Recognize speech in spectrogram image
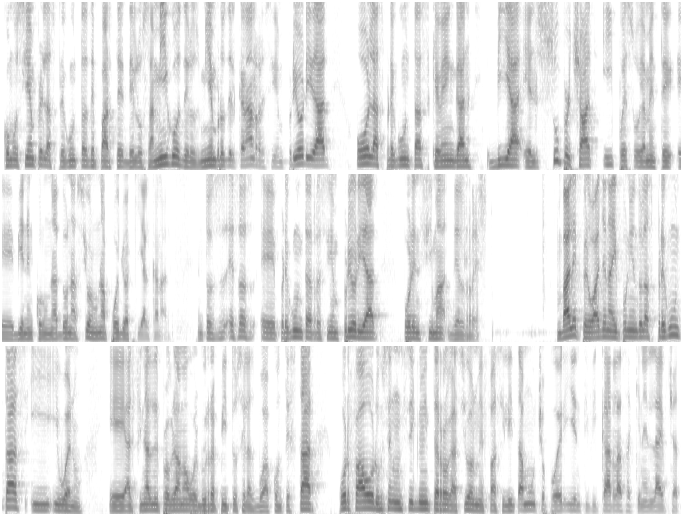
Como siempre, las preguntas de parte de los amigos, de los miembros del canal reciben prioridad o las preguntas que vengan vía el super chat y pues obviamente eh, vienen con una donación, un apoyo aquí al canal. Entonces esas eh, preguntas reciben prioridad por encima del resto. Vale, pero vayan ahí poniendo las preguntas y, bueno, eh, al final del programa vuelvo y repito, se las voy a contestar. Por favor, usen un signo de interrogación, me facilita mucho poder identificarlas aquí en el live chat,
